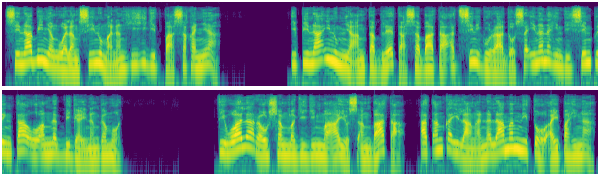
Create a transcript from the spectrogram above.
Sinabi niyang walang sinuman ang hihigit pa sa kanya. Ipinainom niya ang tableta sa bata at sinigurado sa ina na hindi simpleng tao ang nagbigay ng gamot. Tiwala raw siyang magiging maayos ang bata, at ang kailangan na lamang nito ay pahinga.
